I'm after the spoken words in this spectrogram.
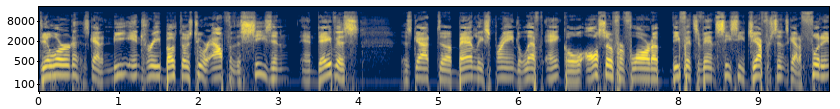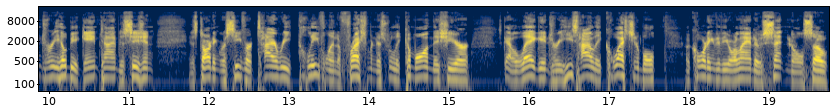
Dillard has got a knee injury. Both those two are out for the season. And Davis has got uh, badly sprained left ankle. Also for Florida, defensive end CeCe Jefferson's got a foot injury. He'll be a game time decision. And starting receiver Tyrie Cleveland, a freshman that's really come on this year, he's got a leg injury. He's highly questionable, according to the Orlando Sentinel. So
